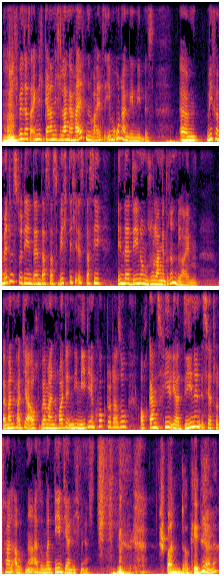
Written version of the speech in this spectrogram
Und Mhm. ich will das eigentlich gar nicht lange halten, weil es eben unangenehm ist. Ähm, wie vermittelst du denen denn, dass das wichtig ist, dass sie in der Dehnung so lange drin bleiben? Weil man hört ja auch, wenn man heute in die Medien guckt oder so, auch ganz viel, ja, dehnen ist ja total out, ne? Also man dehnt ja nicht mehr. Spannend, okay. Ja, ne?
